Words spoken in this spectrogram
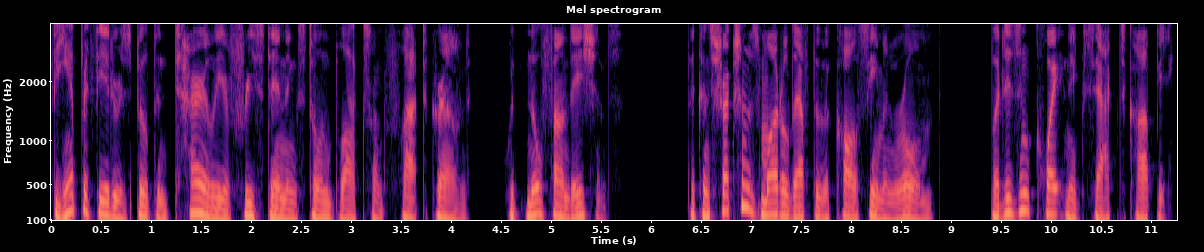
The amphitheater is built entirely of freestanding stone blocks on flat ground, with no foundations. The construction was modeled after the Colosseum in Rome but isn't quite an exact copy.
